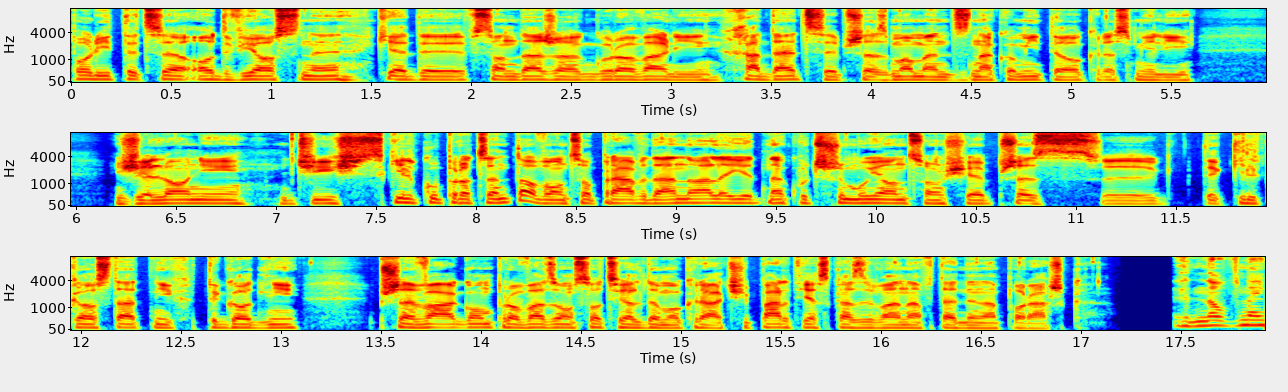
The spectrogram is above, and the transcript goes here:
polityce od wiosny, kiedy w sondażach górowali chadecy, przez moment znakomity okres mieli zieloni, dziś z kilkuprocentową, co prawda, no ale jednak utrzymującą się przez y, te kilka ostatnich tygodni przewagą prowadzą socjaldemokraci. Partia skazywana wtedy na porażkę. No, w naj,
